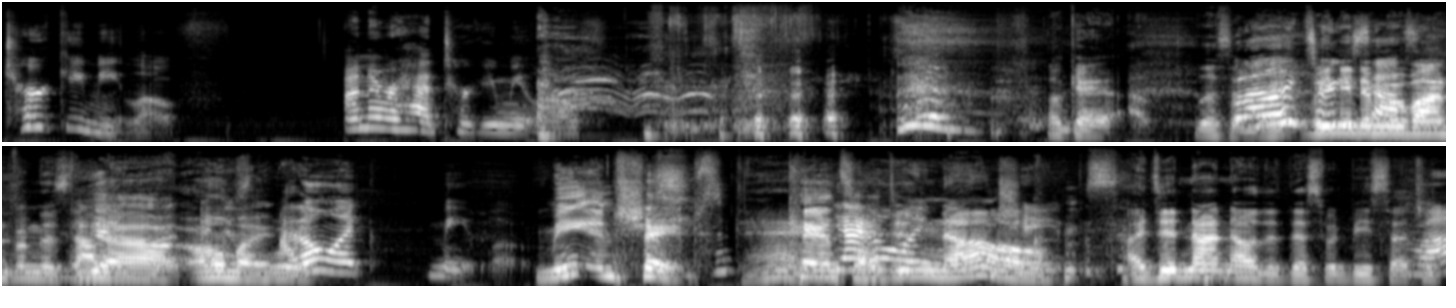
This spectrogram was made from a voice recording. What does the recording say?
turkey meatloaf? I never had turkey meatloaf. Okay, uh, listen, we, like we need to turkey move on from this topic. Yeah. but- Oh my. I don't like meatloaf. Meat and shapes. Dang. Cancel. Yeah, I I didn't know. meat and shapes. I did not know that this would be such Wow,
